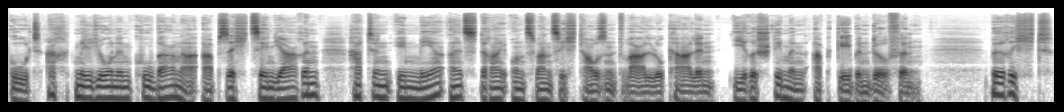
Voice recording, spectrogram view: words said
Gut acht Millionen Kubaner ab 16 Jahren hatten in mehr als 23.000 Wahllokalen ihre Stimmen abgeben dürfen. Bericht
